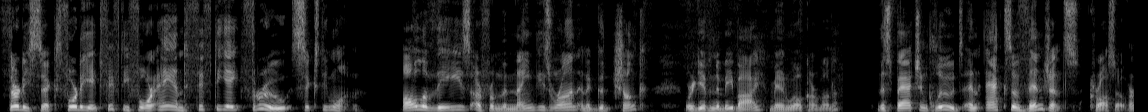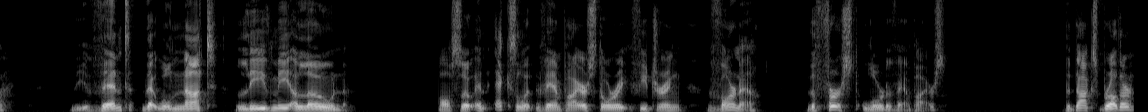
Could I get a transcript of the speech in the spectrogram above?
36, 48, 54, and 58 through 61. All of these are from the 90s run, and a good chunk were given to me by Manuel Carmona. This batch includes an Acts of Vengeance crossover, the event that will not leave me alone. Also, an excellent vampire story featuring Varnae the first Lord of Vampires. The Doc's brother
